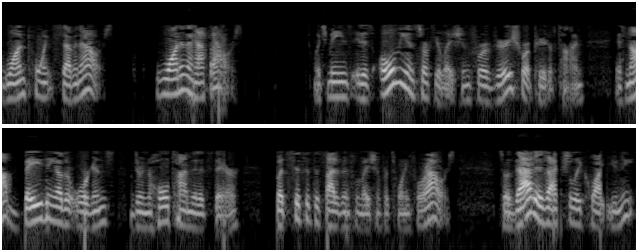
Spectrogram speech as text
1.7 hours, one and a half hours, which means it is only in circulation for a very short period of time it's not bathing other organs during the whole time that it's there, but sits at the site of inflammation for 24 hours. So that is actually quite unique.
